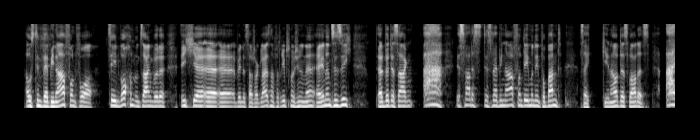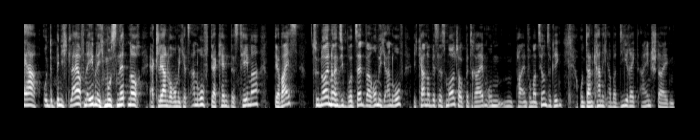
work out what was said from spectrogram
aus dem Webinar von vor zehn Wochen und sagen würde, ich äh, äh, bin der Sascha Gleisner, Vertriebsmaschine, ne? erinnern Sie sich? Dann wird er sagen, ah, es war das, das Webinar von dem und dem Verband. Sag ich, genau das war das. Ah ja, und dann bin ich gleich auf einer Ebene. Ich muss nicht noch erklären, warum ich jetzt anrufe. Der kennt das Thema, der weiß zu 99 Prozent, warum ich anrufe. Ich kann noch ein bisschen Smalltalk betreiben, um ein paar Informationen zu kriegen. Und dann kann ich aber direkt einsteigen.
